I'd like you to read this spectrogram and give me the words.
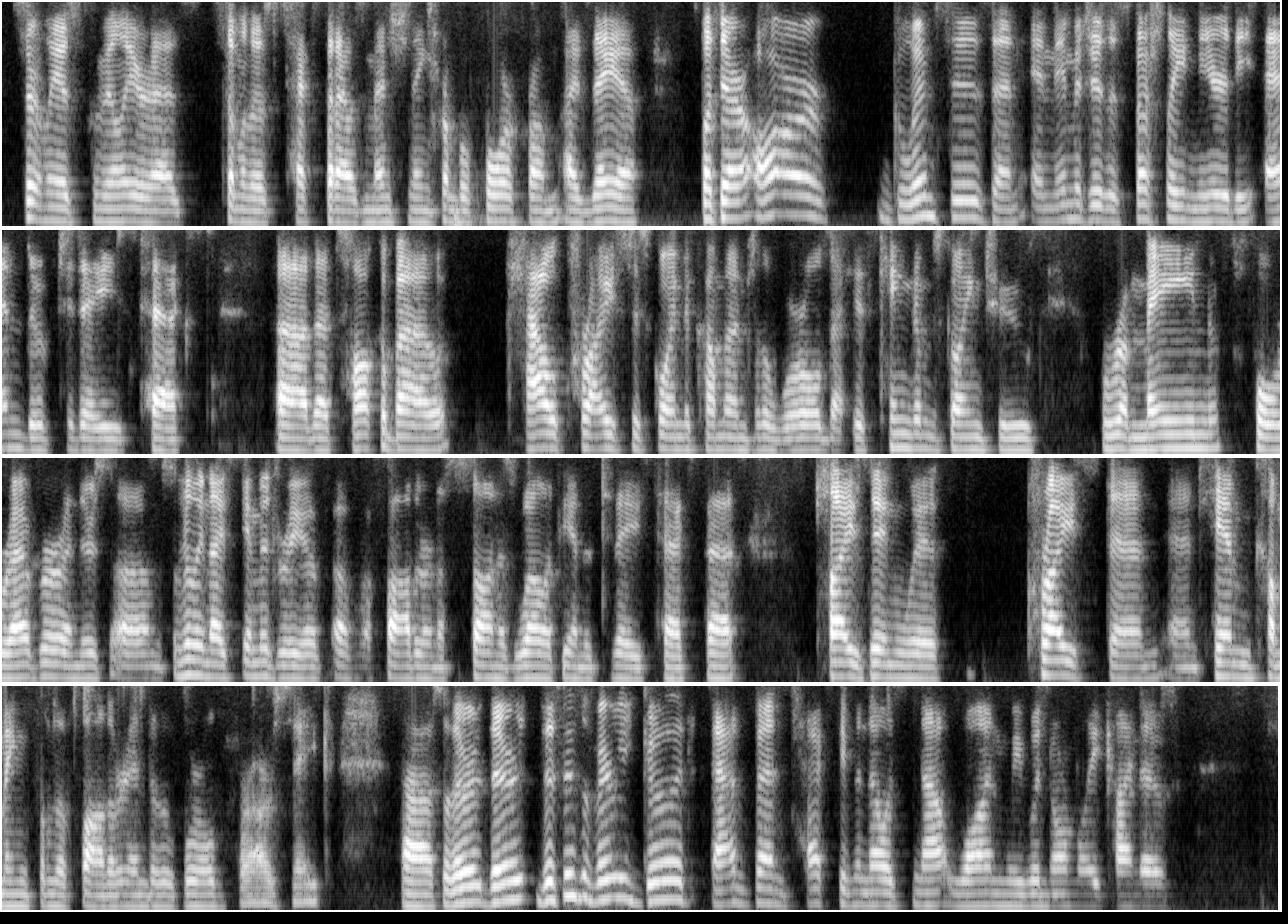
certainly as familiar as some of those texts that I was mentioning from before from Isaiah. But there are glimpses and, and images, especially near the end of today's text, uh, that talk about how Christ is going to come into the world, that his kingdom is going to remain forever. And there's um, some really nice imagery of, of a father and a son as well at the end of today's text that ties in with Christ and, and him coming from the Father into the world for our sake. Uh, so there, there, this is a very good Advent text, even though it's not one we would normally kind of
